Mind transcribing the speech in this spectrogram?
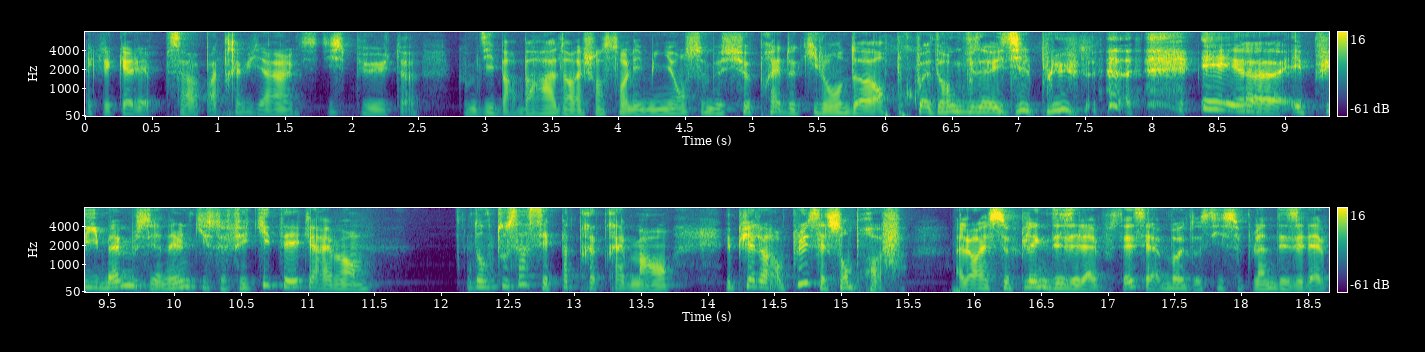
avec lesquels ça va pas très bien, ils se disputent. Comme dit Barbara dans la chanson Les Mignons, ce monsieur près de qui l'on dort, pourquoi donc vous avez-il plus et, euh, et puis même, il y en a une qui se fait quitter carrément. Donc tout ça, c'est pas très très marrant. Et puis alors, en plus, elles sont profs. Alors elles se plaignent des élèves. Vous savez, c'est la mode aussi, se plaindre des élèves.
